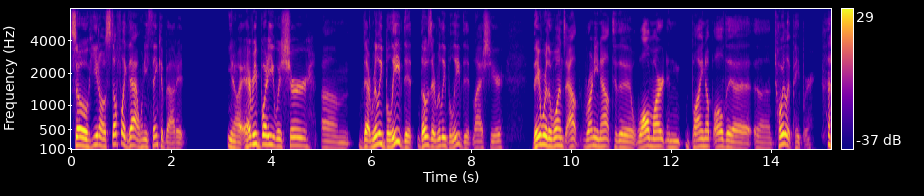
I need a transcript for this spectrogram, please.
so you know stuff like that. When you think about it, you know, everybody was sure um, that really believed it. Those that really believed it last year, they were the ones out running out to the Walmart and buying up all the uh, toilet paper.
